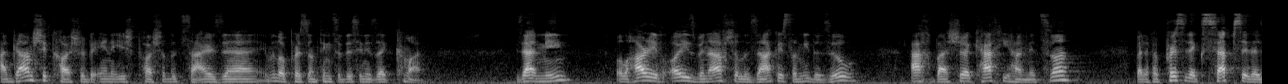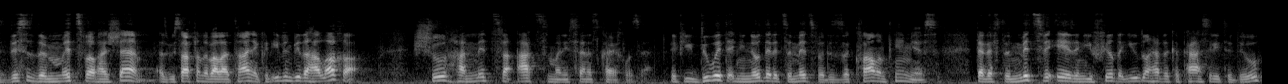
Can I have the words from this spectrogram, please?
Hagam shekasher be'ena ish pasha l'tzayr even though a person thinks of this and he's like, come on, does that mean? Well, hari if oiz l'zakis lamidazu, ach basher kachi but if a person accepts it as this is the mitzvah of Hashem, as we saw from the Balatanya, it could even be the halacha. Shuv ha-mitzvah atzma nisenes kayach If you do it and you know that it's a mitzvah, this is a klal and pneumius, that if the mitzvah is and you feel that you don't have the capacity to do,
